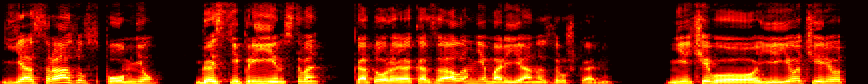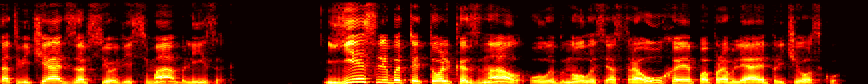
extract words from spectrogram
Я сразу вспомнил гостеприимство, которое оказала мне Марьяна с дружками. Ничего, ее черед отвечать за все весьма близок. Если бы ты только знал, улыбнулась остроухая, поправляя прическу.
